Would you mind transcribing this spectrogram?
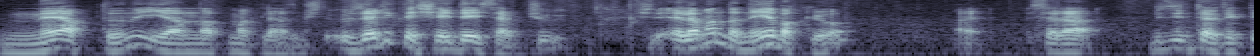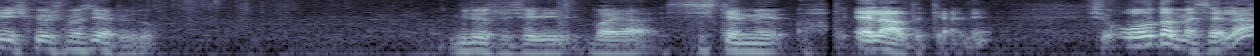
ne yaptığını iyi anlatmak lazım. İşte özellikle şeydeysen. Çünkü şimdi eleman da neye bakıyor? Hani mesela biz intertekte iş görüşmesi yapıyorduk. Biliyorsun şeyi bayağı sistemi el aldık yani. İşte o da mesela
